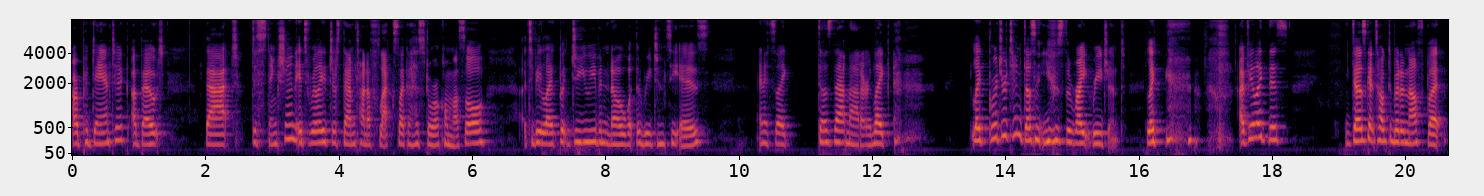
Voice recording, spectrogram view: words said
are pedantic about that distinction, it's really just them trying to flex like a historical muscle to be like, but do you even know what the regency is? And it's like, does that matter? Like like Bridgerton doesn't use the right regent. Like I feel like this does get talked about enough, but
